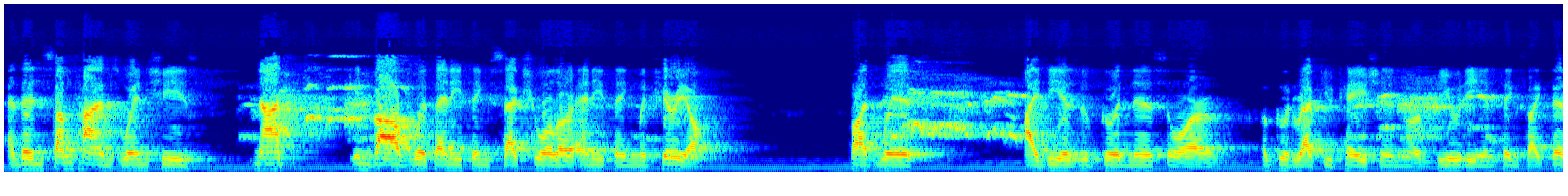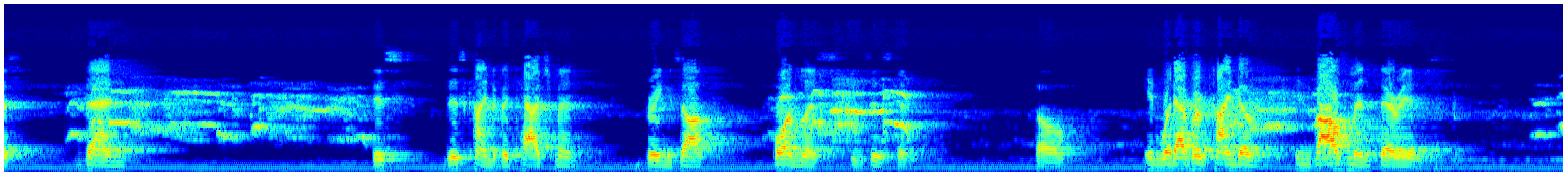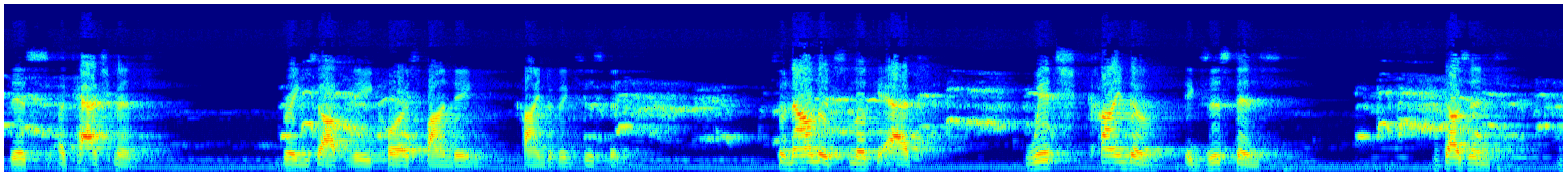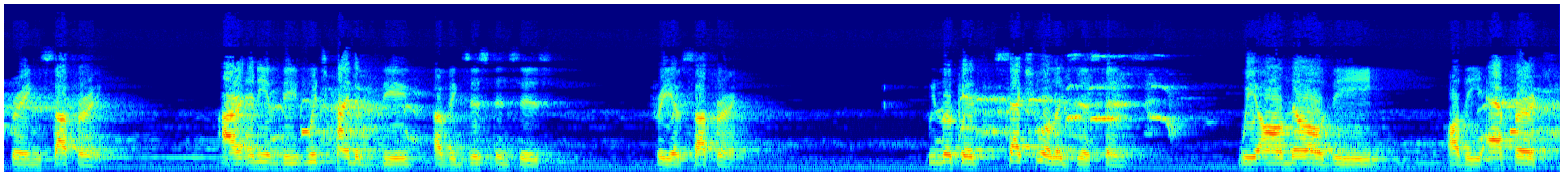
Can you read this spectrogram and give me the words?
And then sometimes when she's not involved with anything sexual or anything material, but with ideas of goodness or a good reputation or beauty and things like this, then this this kind of attachment brings up formless existence. So, in whatever kind of involvement there is, this attachment brings up the corresponding kind of existence. So now let's look at which kind of existence doesn't bring suffering are any of the which kind of the of existence is free of suffering? We look at sexual existence. We all know the all the effort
